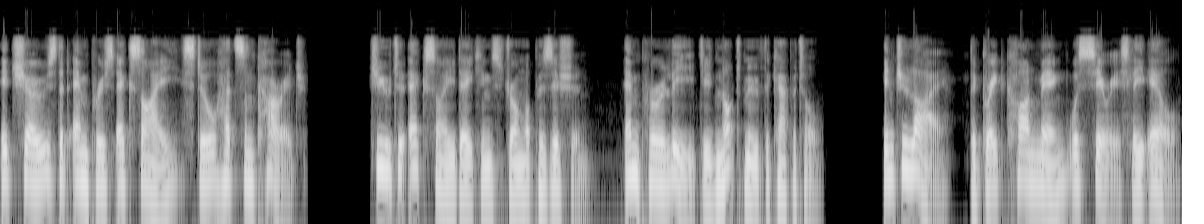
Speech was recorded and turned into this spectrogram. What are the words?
It shows that Empress Xie still had some courage. Due to Xie Daoqing's strong opposition, Emperor Li did not move the capital. In July, the great Khan Meng was seriously ill.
